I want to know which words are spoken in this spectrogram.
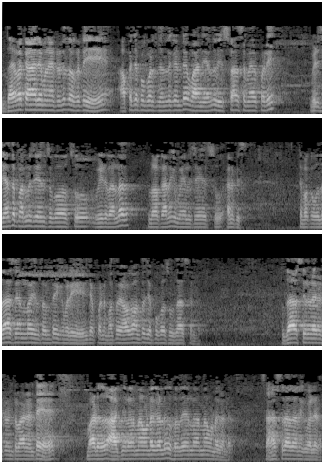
దైవ కార్యం అనేటువంటిది ఒకటి అప్పచెప్పబడుతుంది. ఎందుకంటే వాని ఎందు విశ్వాసం ఏర్పడి వీడి చేత పనులు చేయించుకోవచ్చు. వీడి వల్ల లోకానికి మేలు చేయొచ్చు అనిపిస్తుంది. ఒక ఉదాసీనంలో ఇంత ఉంటే ఇంక మరి ఏం చెప్పండి? మొత్తం యోగం అంతా చెప్పుకోవచ్చు ఉదాసీనుడు ఉదాసీనుడైనటువంటి వాడంటే వాడు ఆజ్ఞలో ఉన్నా ఉండగలడు హృదయంలో ఉన్నా ఉండగలడు. సహస్రారానికి వెళ్ళడు.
